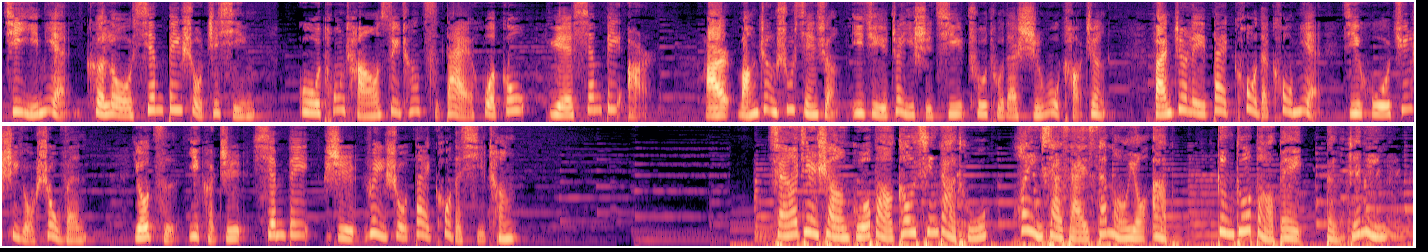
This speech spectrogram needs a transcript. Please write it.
其一面刻镂鲜卑兽之形，故通常遂称此带或钩曰鲜卑耳。而王正书先生依据这一时期出土的实物考证，凡这类带扣的扣面，几乎均是有兽纹。由此亦可知，鲜卑是瑞兽带扣的习称。想要鉴赏国宝高清大图，欢迎下载三毛游 App，更多宝贝等着您。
